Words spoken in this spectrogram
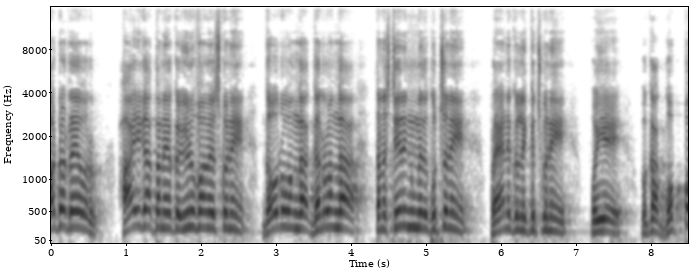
ఆటో డ్రైవర్ హాయిగా తన యొక్క యూనిఫామ్ వేసుకొని గౌరవంగా గర్వంగా తన స్టీరింగ్ మీద కూర్చొని ప్రయాణికులను ఎక్కించుకొని పోయే ఒక గొప్ప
